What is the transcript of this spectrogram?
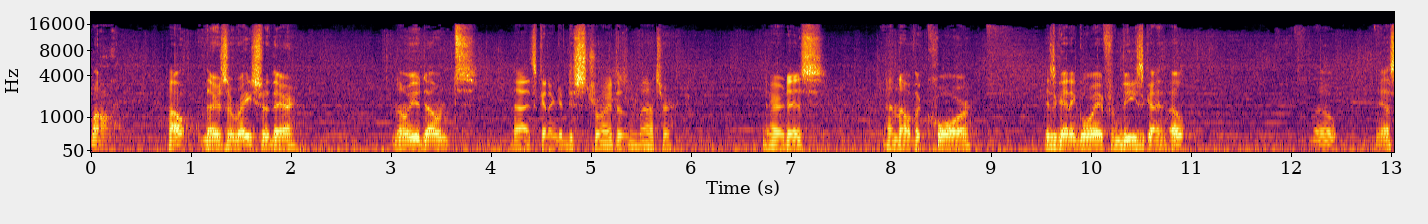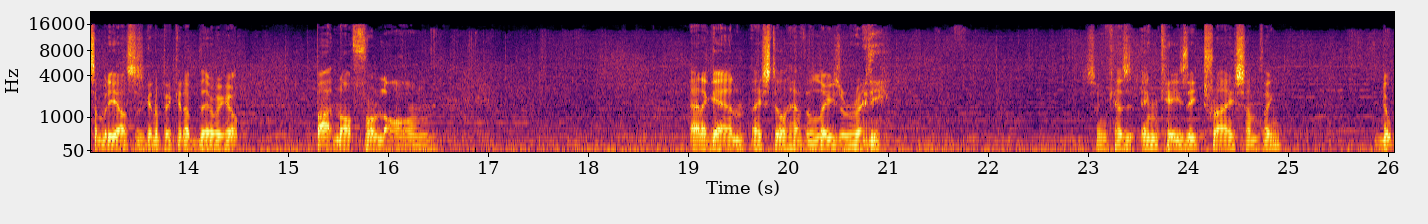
Well, oh, there's a racer there. No, you don't. Ah, it's gonna get destroyed, doesn't matter. There it is. And now the core is getting away from these guys. Oh. Oh. Yeah, somebody else is gonna pick it up. There we go. But not for long. And again, I still have the laser ready. So in case, in case they try something. Nope.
